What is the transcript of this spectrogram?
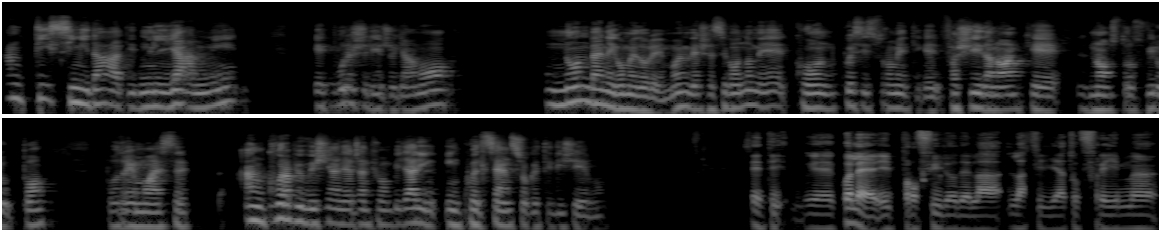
tantissimi dati negli anni, eppure ce li giochiamo non bene come dovremmo. Invece, secondo me, con questi strumenti che facilitano anche il nostro sviluppo, potremmo essere ancora più vicini agli agenti immobiliari in quel senso che ti dicevo. Senti, eh, qual è il profilo dell'affiliato Frame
